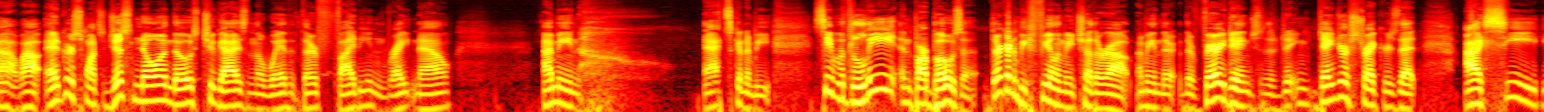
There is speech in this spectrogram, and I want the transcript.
oh wow, Edgar Swanson. Just knowing those two guys and the way that they're fighting right now, I mean, that's gonna be. See, with Lee and Barboza, they're gonna be feeling each other out. I mean, they're they're very dangerous. They're dan- dangerous strikers that I see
